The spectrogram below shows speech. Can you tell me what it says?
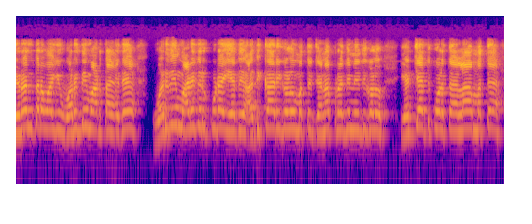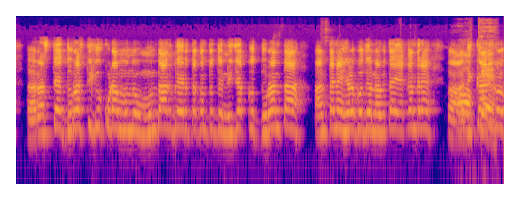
ನಿರಂತರವಾಗಿ ವರದಿ ಮಾಡ್ತಾ ಇದೆ. ವರದಿ ಮಾಡಿದ್ರು ಕೂಡ ಅಧಿಕಾರಿಗಳು ಮತ್ತು ಜನಪ್ರತಿನಿಧಿಗಳು ಎಚ್ಚೆತ್ತುಕೊಳ್ತಾ ಇಲ್ಲ. ಮತ್ತೆ ರಸ್ತೆ ದುರಸ್ತಿಗೂ ಕೂಡ ಮುಂದೆ ಮುಂದಾಗದೆ ಇರತಕ್ಕಂಥದ್ದು ನಿಜಕ್ಕೂ ದುರಂತ ಅಂತಾನೆ ಹೇಳ್ಬೋದು ನವಿತಾ. ಯಾಕಂದ್ರೆ ಅಧಿಕಾರಿಗಳು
